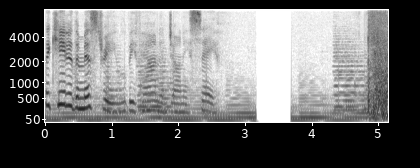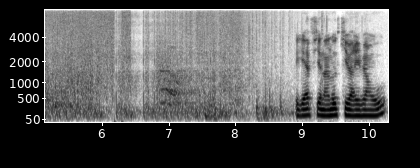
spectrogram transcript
The key to the mystery will be found in Johnny's safe. Fais gaffe, il y en a un autre qui va arriver en haut.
